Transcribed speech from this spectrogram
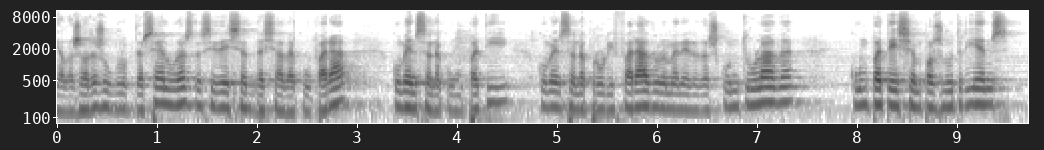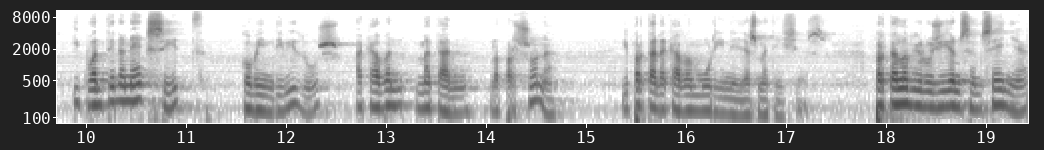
I aleshores un grup de cèl·lules decideixen deixar de cooperar, comencen a competir, comencen a proliferar d'una manera descontrolada, competeixen pels nutrients i quan tenen èxit, com a individus, acaben matant la persona i per tant acaben morint elles mateixes. Per tant, la biologia ens ensenya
